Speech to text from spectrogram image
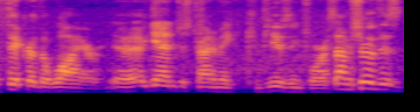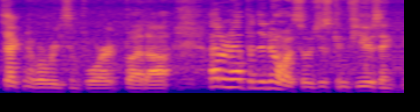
the thicker the wire. Uh, again, just trying to make it confusing for us. I'm sure there's a technical reason for it, but uh, I don't happen to know it, so it's just confusing.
